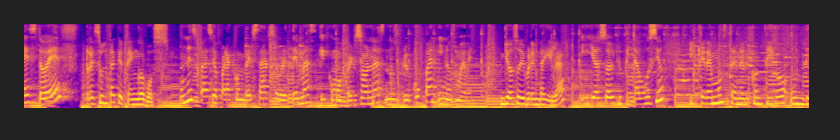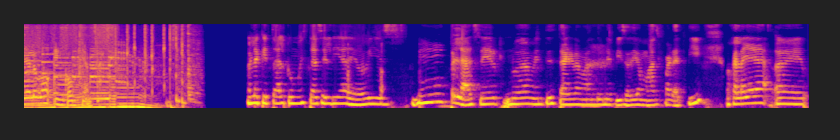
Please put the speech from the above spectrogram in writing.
Esto es Resulta que tengo voz. un espacio para conversar sobre temas que como personas nos preocupan y nos mueven. Yo soy Brenda Aguilar Y yo soy Lupita Bucio. y queremos tener contigo un diálogo en confianza. Hola, ¿qué tal? ¿Cómo estás el día de hoy? Es un placer nuevamente estar grabando un episodio más para ti. Ojalá ya eh,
